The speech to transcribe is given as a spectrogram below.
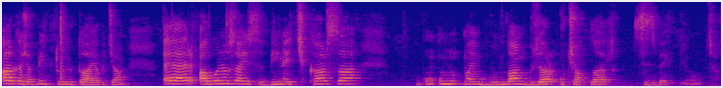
arkadaşlar bir duyuru daha yapacağım. Eğer abone sayısı 1000'e çıkarsa unutmayın bundan güzel uçaklar sizi bekliyor olacak.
